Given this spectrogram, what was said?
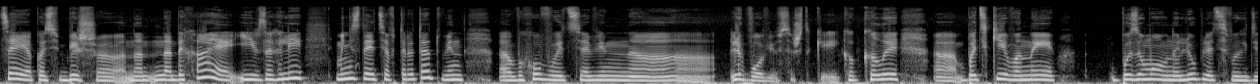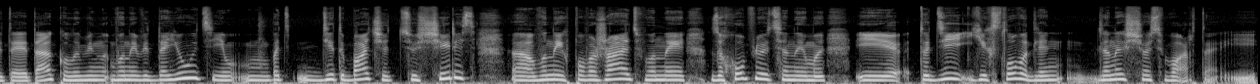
це якось більше надихає. І взагалі мені здається, авторитет він е, виховується він любов'ю, все ж таки. Коли батьки вони. Безумовно люблять своїх дітей, так коли він вони віддають, і діти бачать цю щирість, е, вони їх поважають, вони захоплюються ними, і тоді їх слово для для них щось варте, і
